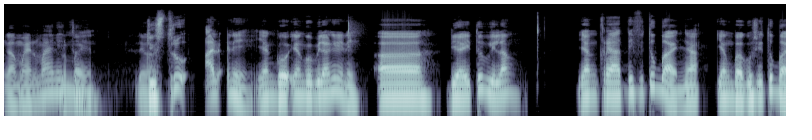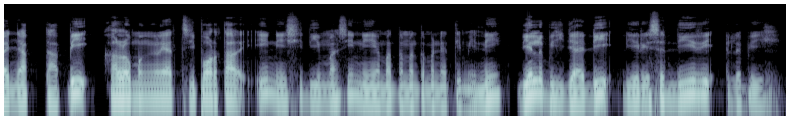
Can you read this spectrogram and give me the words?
nggak main-main itu. Lumayan. Justru ada nih yang gue yang gue bilang ini nih. Eh dia itu bilang yang kreatif itu banyak, yang bagus itu banyak. Tapi kalau melihat si portal ini, si Dimas ini sama teman-temannya tim ini, dia lebih jadi diri sendiri, lebih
